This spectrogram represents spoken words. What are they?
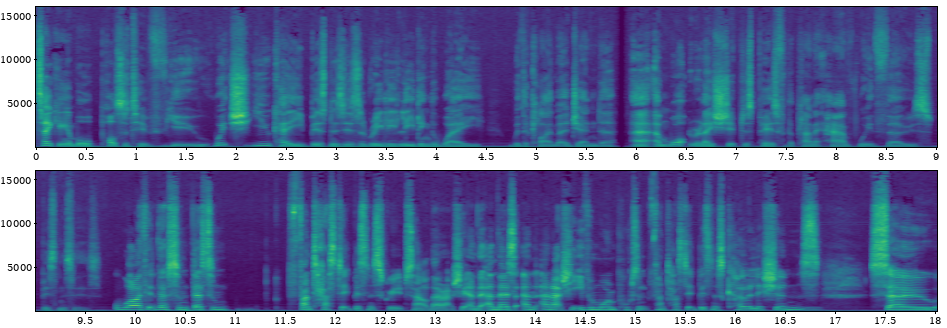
taking a more positive view, which UK businesses are really leading the way with the climate agenda, uh, and what relationship does Peers for the Planet have with those businesses? Well, I think there's some there's some fantastic business groups out there actually and and there's and, and actually even more important fantastic business coalitions mm. so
